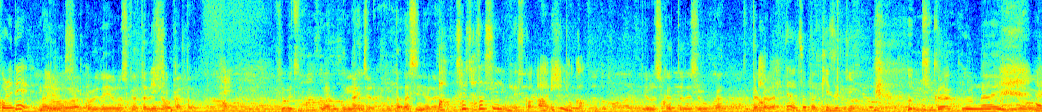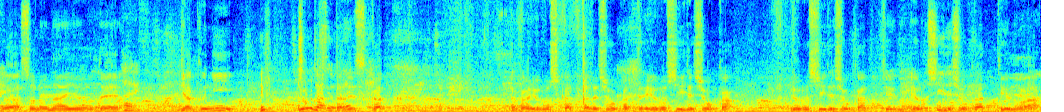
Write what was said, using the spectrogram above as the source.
これでよ内容はこれでよろしかったでしょうかと。はい。それ別に悪くないんじゃないの？正しいんじゃないの？あそれ正しいんですか？あいいのか。よろしかったでしょうか？ってだからあでもちょっと気づき。企画内容がその内容で、はい。逆にそうで良かったですか？だからよろしかったでしょうかってよろしいでしょうか。よろしいでしょうかっていうのよろしいでしょうかっていうのは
